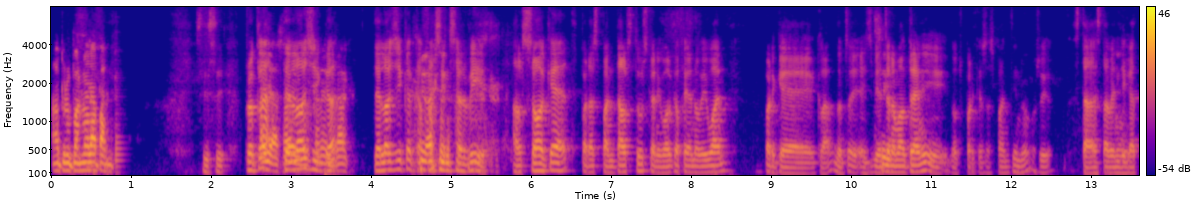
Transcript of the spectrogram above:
apropant-me a la pantalla. Sí, sí. Però clar, té. Buscant el lògica, té lògica que facin servir el so aquest per espantar els Tusken, igual que feien Obi-Wan, perquè, clar, doncs ells viatgen Sí. amb el tren i doncs perquè s'espantin, no? O sigui, està, està ben lligat.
